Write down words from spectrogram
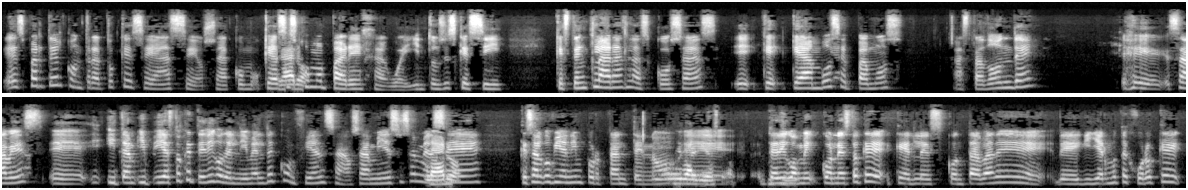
es parte del contrato que se hace, o sea, como que haces como pareja, güey. Entonces que sí, que estén claras las cosas, eh, que, que, ambos sepamos hasta dónde, eh, ¿sabes? Eh, y, y, esto que te digo del nivel de confianza, o sea, a mí eso se me hace que es algo bien importante, ¿no? te digo, con esto que, que les contaba de, de, Guillermo, te juro que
